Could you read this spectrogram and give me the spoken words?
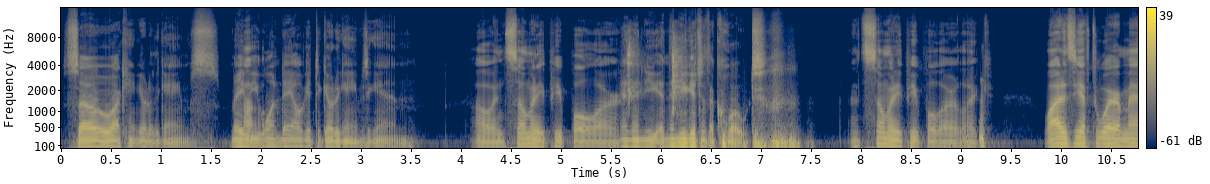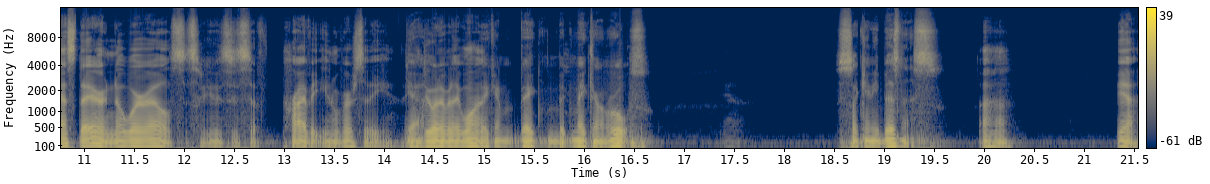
so I can't go to the games. Maybe Uh-oh. one day I'll get to go to games again. oh, and so many people are And then you and then you get to the quote. and so many people are like, why does he have to wear a mask there and nowhere else? It's like it's just a private university. They Yeah. can do whatever they want. they can they can make their own rules. Just like any business, Uh huh. Yeah.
